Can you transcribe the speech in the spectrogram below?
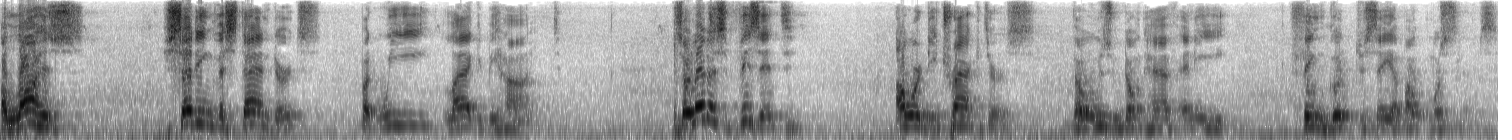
Allah is setting the standards but we lag behind. So let us visit our detractors, those who don't have anything good to say about Muslims.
